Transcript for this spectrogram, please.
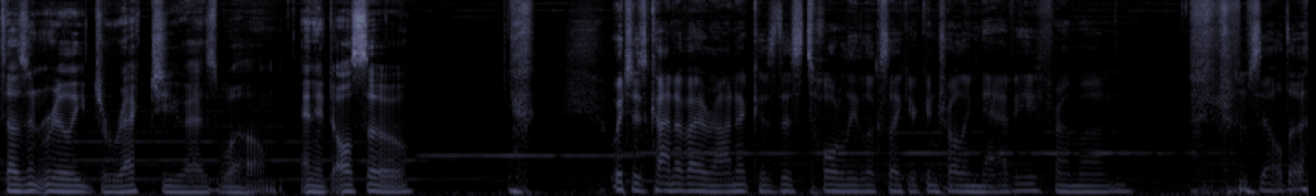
doesn't really direct you as well, and it also Which is kind of ironic because this totally looks like you're controlling Navi from um from Zelda.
